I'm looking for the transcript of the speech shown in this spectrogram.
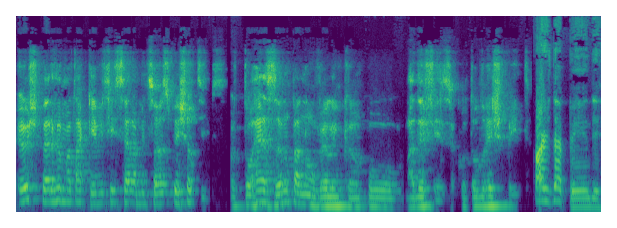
Eu espero ver o Markevich, sinceramente, só os special teams. Eu tô rezando para não vê-lo em campo na defesa, com todo respeito. Mas depende,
